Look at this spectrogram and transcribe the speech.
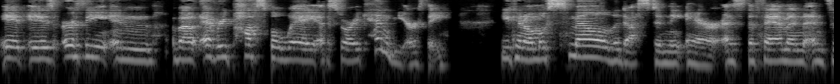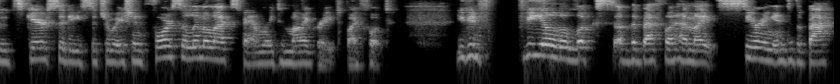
it is earthy in about every possible way a story can be earthy. You can almost smell the dust in the air as the famine and food scarcity situation force Elimelech's family to migrate by foot. You can feel the looks of the Bethlehemites searing into the back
